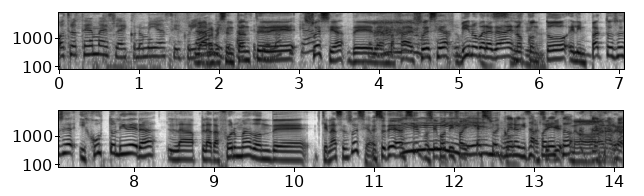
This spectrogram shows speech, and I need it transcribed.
Otro tema es la economía circular. La representante de. Suecia, de la Embajada de Suecia, vino para acá y nos contó el impacto de Suecia y justo lidera la plataforma donde que nace en Suecia. Eso te iba a decir, pues Sí, Spotify bien. es sueco. Bueno, quizás por Así que- eso. no, no, Claro,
